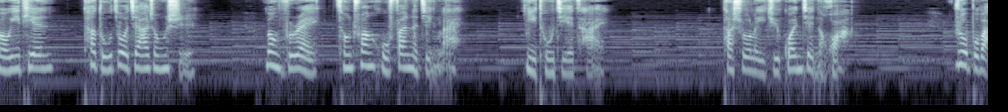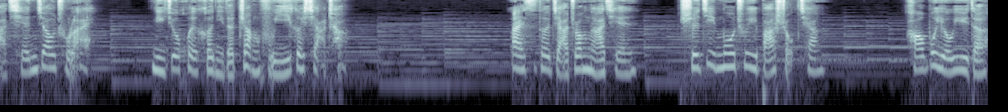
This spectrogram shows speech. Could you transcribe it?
某一天，他独坐家中时，孟福瑞从窗户翻了进来，意图劫财。他说了一句关键的话：“若不把钱交出来，你就会和你的丈夫一个下场。”艾斯特假装拿钱，实际摸出一把手枪，毫不犹豫地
